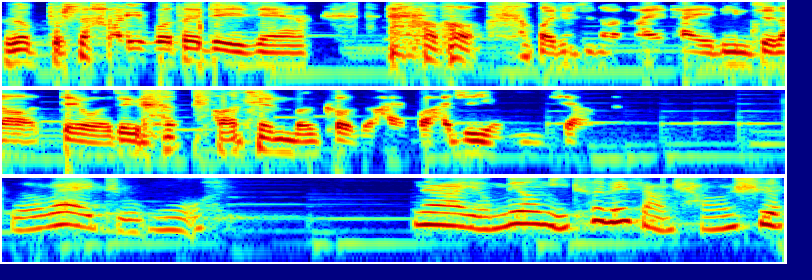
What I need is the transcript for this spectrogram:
他说不是哈利波特这一间，然后我就知道他他一定知道对我这个房间门口的海报还是有印象的，格外瞩目。那有没有你特别想尝试，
